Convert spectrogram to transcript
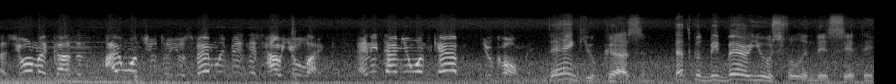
As you're my cousin, I want you to use family business how you like. Anytime you want cab, you call me. Thank you, cousin. That could be very useful in this city.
